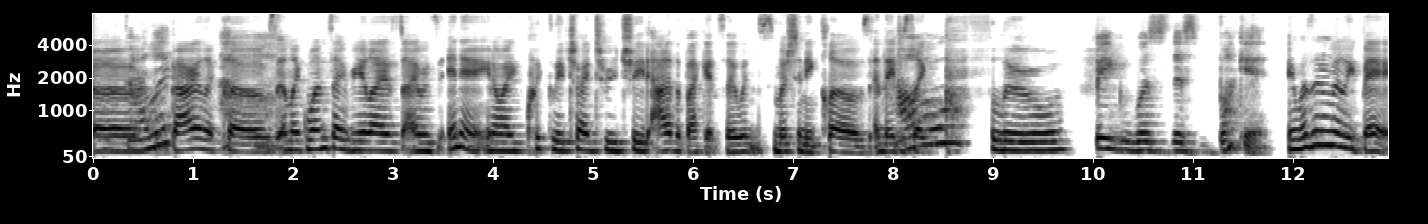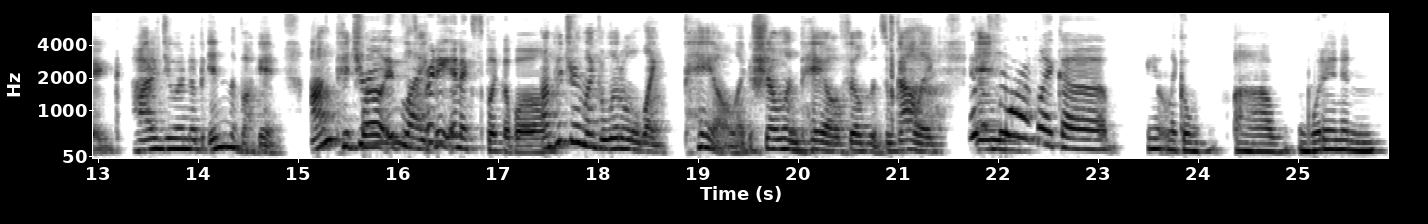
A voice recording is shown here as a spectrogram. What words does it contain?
of garlic? garlic cloves. and like once I realized I was in it, you know, I quickly tried to retreat out of the bucket so I wouldn't smush any cloves. And they just like flew. big was this bucket? It wasn't really big. How did you end up in the bucket? I'm picturing Well, it's like pretty inexplicable. I'm picturing like a little like pail, like a shovel and pail filled with some garlic. It was more of like a you know like a uh, wooden and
